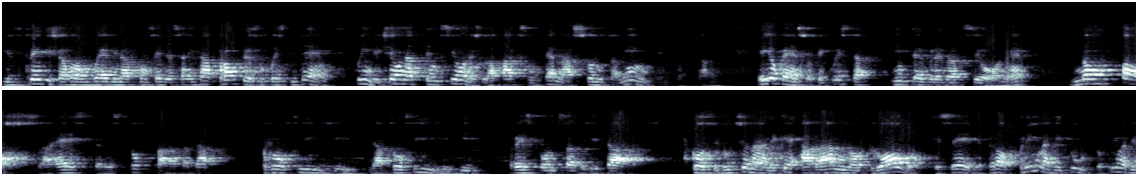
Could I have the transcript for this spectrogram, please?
Il 13 avrò un webinar con Fede Sanità proprio su questi temi, quindi c'è un'attenzione sulla Pax interna assolutamente importante. E io penso che questa interpretazione non possa essere stoppata da profili, da profili di responsabilità costituzionale che avranno luogo e sede, però prima di tutto, prima di,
